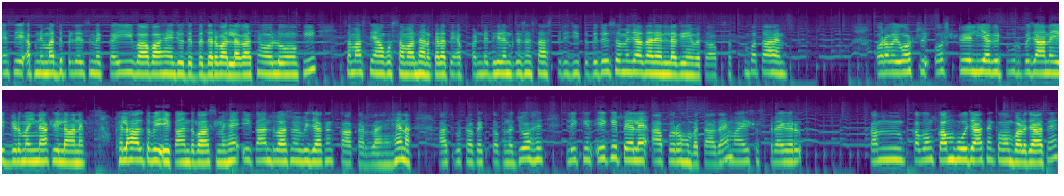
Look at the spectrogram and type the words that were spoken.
ऐसे अपने मध्य प्रदेश में कई बाबा हैं जो दिव्य दरबार लगाते हैं और लोगों की समस्याओं को समाधान कराते हैं। अब पंडित धीरेन्द्र कृष्ण शास्त्री जी तो विदेशों में ज़्यादा रहने लगे हैं बताओ आप सबको पता है। और अभी ऑस्ट्रेलिया के टूर पे जाना है, एक डेढ़ महीना के लाने फ़िलहाल तो भाई एकांतवास में है, एकांतवास में भी जाकर का कर रहे हैं ना? आज को टॉपिक तो अपना जो है, लेकिन एक ही पहले आप और हम बता दें। हमारे सब्सक्राइबर कम, कब, कम हो जाते हैं, कब बढ़ जाते हैं।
